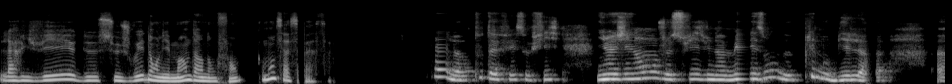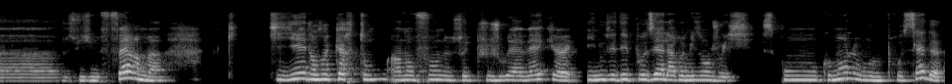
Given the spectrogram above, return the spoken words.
l'arrivée de ce jouet dans les mains d'un enfant Comment ça se passe? Alors, tout à fait, Sophie. Imaginons, je suis une maison de Playmobil. Euh, je suis une ferme qui est dans un carton. Un enfant ne souhaite plus jouer avec. Euh, il nous est déposé à la remise en jouet. comment on le procède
